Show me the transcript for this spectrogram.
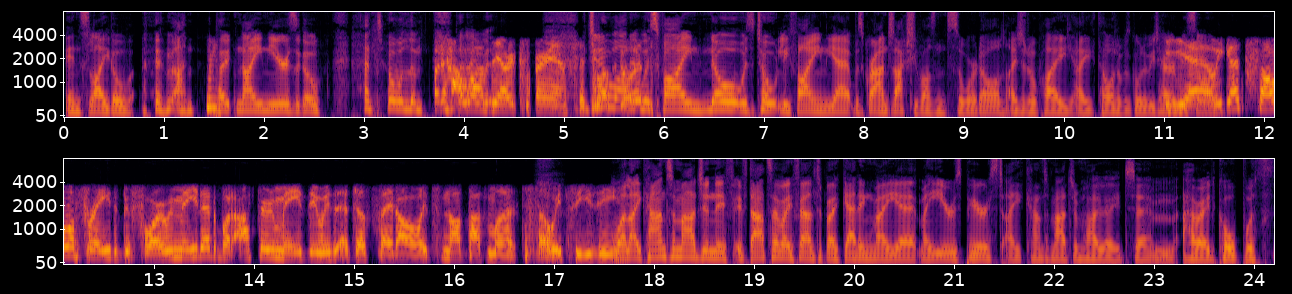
in Sligo and about nine years ago and told them. But how was their experience? It do you know was what? good. It was fine. No, it was totally fine. Yeah, it was grand. It actually wasn't sore at all. I don't know why I thought it was going to be terrible. Yeah, sore. we got so afraid before we made it, but after we made it, we just said, "Oh, it's not that much, so it's easy." Well, I can't imagine if, if that's how I felt about getting my uh, my ears pierced. I can't imagine how I'd um, how I'd cope with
